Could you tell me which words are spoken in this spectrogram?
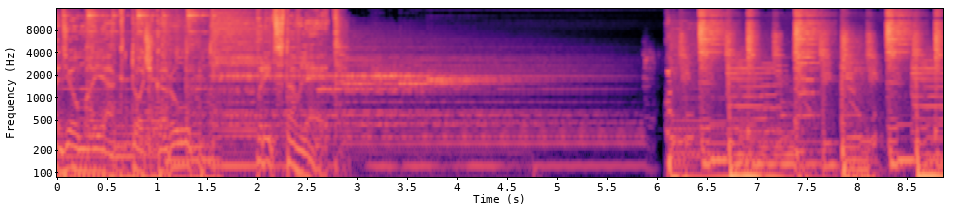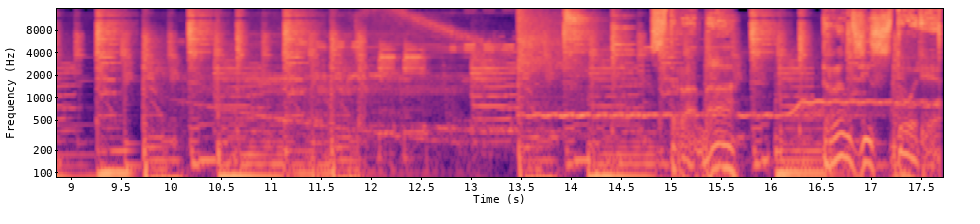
Радиомаяк.ру представляет. Страна транзистория.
